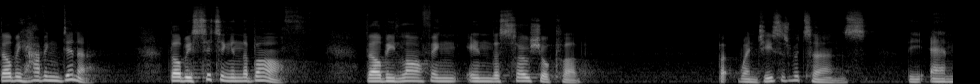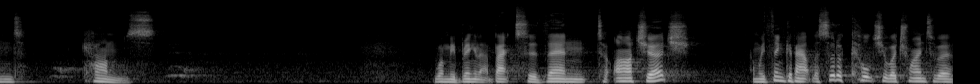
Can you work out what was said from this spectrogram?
They'll be having dinner. They'll be sitting in the bath. They'll be laughing in the social club. But when Jesus returns, the end comes when we bring that back to then to our church and we think about the sort of culture we're trying to uh,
